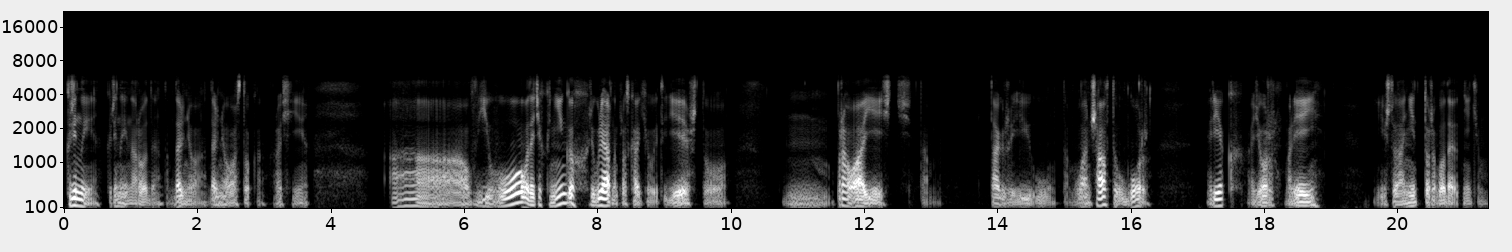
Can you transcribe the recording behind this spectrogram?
коренные, коренные народы там, Дальнего, Дальнего Востока России. А в его вот этих книгах регулярно проскакивает идея, что м, права есть там, также и у там, ландшафта, у гор, рек, озер, морей, и что они тоже обладают неким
